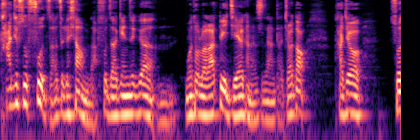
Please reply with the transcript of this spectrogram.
他就是负责这个项目的，负责跟这个嗯摩托罗拉对接，可能是这样打交道。他就说，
